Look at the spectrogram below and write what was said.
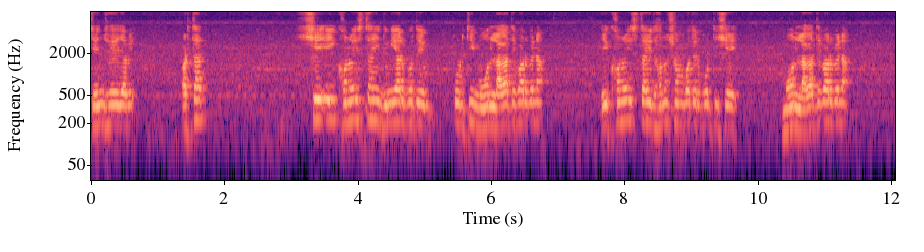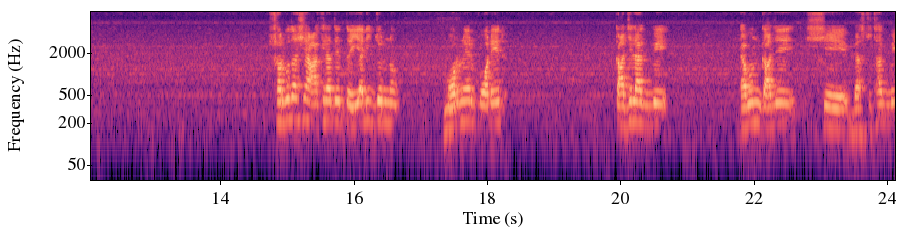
চেঞ্জ হয়ে যাবে। অর্থাৎ সে এই ক্ষণস্থায়ী দুনিয়ার প্রতি প্রতি মন লাগাতে পারবে না। এই ক্ষণস্থায়ী ধন সম্পদের প্রতি সে মন লাগাতে পারবে না। সর্বদা সে আখেরাতের তৈয়ারির জন্য মরণের পরের কাজে লাগবে। এমন কাজে সে ব্যস্ত থাকবে।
